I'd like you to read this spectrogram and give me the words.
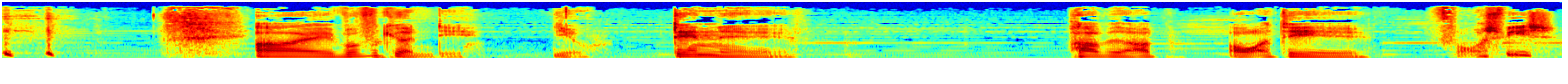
Og øh, hvorfor gjorde den det? Jo, den øh, hoppede op over det forholdsvis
